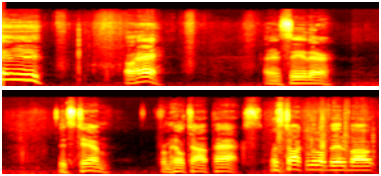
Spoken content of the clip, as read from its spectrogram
Hey! Oh, hey. I didn't see you there. It's Tim from Hilltop Packs. Let's talk a little bit about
